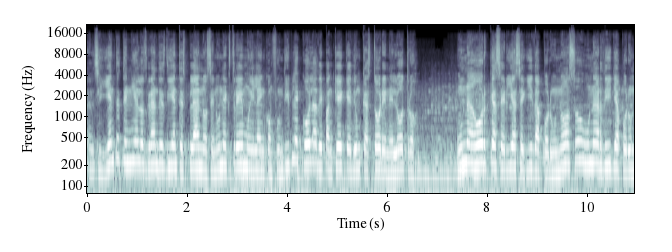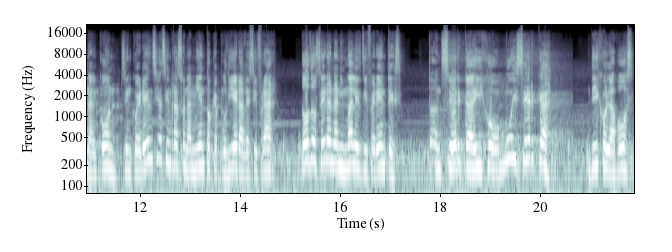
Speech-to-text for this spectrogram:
El siguiente tenía los grandes dientes planos en un extremo y la inconfundible cola de panqueque de un castor en el otro. Una orca sería seguida por un oso, una ardilla por un halcón, sin coherencia, sin razonamiento que pudiera descifrar. Todos eran animales diferentes. Tan cerca, hijo, muy cerca, dijo la voz.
